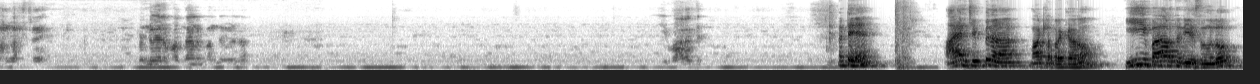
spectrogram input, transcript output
మన రాష్ట్రమే. రెండు వేల పద్నాలుగు పంతొమ్మిదిలో అంటే ఆయన చెప్పిన మాటల ప్రకారం ఈ భారతదేశంలో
